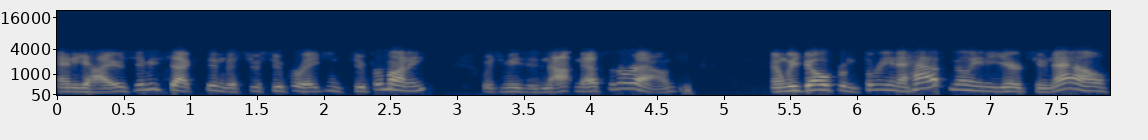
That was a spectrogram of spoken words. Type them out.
and he hires Jimmy Sexton, Mr. Super Agent, Super Money, which means he's not messing around. And we go from three and a half million a year to now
